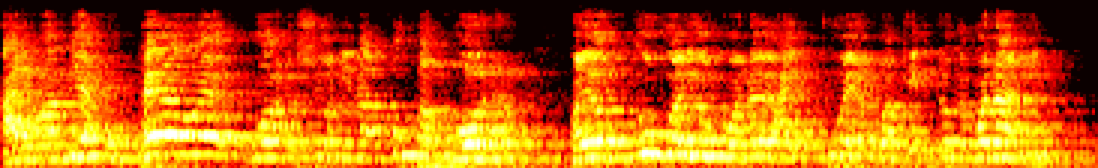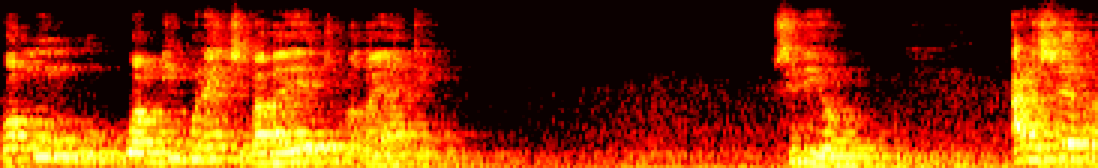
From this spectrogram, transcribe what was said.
Alimwambia upewe kuona, sio ninakupa kuona. Kwa hiyo nguvu aliyokuwa nayo haikuwa ya kwake, ilitoka kwa nani? Kwa Mungu wa mbingu na nchi, baba yetu, baba yake, si ndio? Anasema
